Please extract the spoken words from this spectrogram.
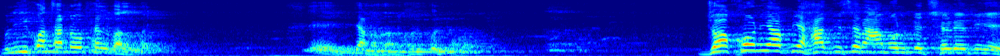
বলি, এই কথাটাও ফেলবাল ভাই এই জানো করে করলেন যখনই আপনি হাদিসের আমলকে ছেড়ে দিয়ে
